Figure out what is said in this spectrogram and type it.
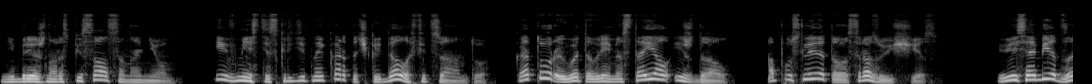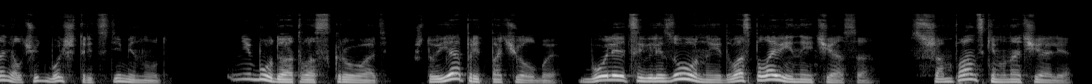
небрежно расписался на нем и вместе с кредитной карточкой дал официанту, который в это время стоял и ждал, а после этого сразу исчез. Весь обед занял чуть больше 30 минут. Не буду от вас скрывать, что я предпочел бы более цивилизованные два с половиной часа, с шампанским в начале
